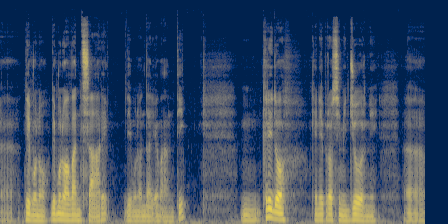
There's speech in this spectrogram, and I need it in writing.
eh, devono, devono, avanzare, devono andare avanti. Mm, credo che nei prossimi giorni eh,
